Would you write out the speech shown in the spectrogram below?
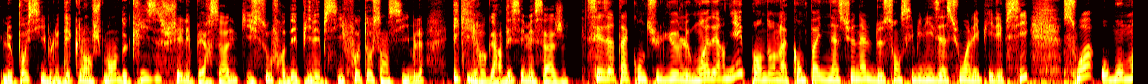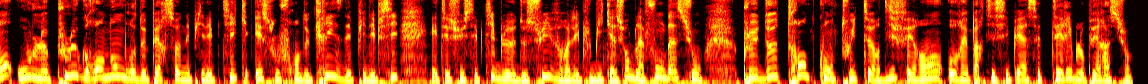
le possible déclenchement de crises chez les personnes qui souffrent d'épilepsie photosensible et qui regardaient ces messages. Ces attaques ont eu lieu le mois dernier pendant la campagne nationale de sensibilisation à l'épilepsie, soit au moment où le plus grand nombre de personnes épileptiques et souffrant de crise d'épilepsie étaient susceptibles de suivre les publications de la Fondation. Plus de 30 comptes Twitter différents auraient participé à cette terrible opération.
